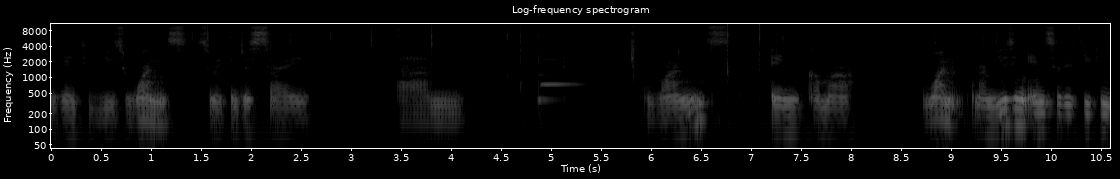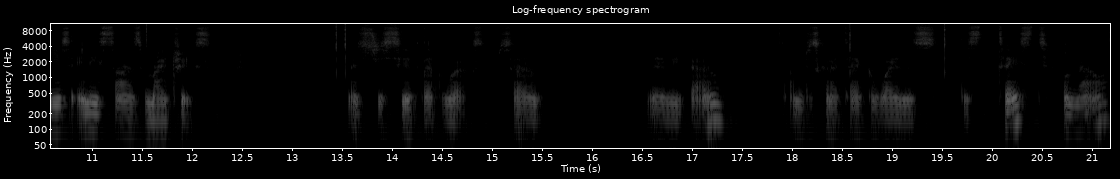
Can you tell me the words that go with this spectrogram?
We're going to use ones. So we can just say um, ones n comma 1 and I'm using n so that you can use any size matrix. Let's just see if that works. So there we go. I'm just going to take away this this test for now.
